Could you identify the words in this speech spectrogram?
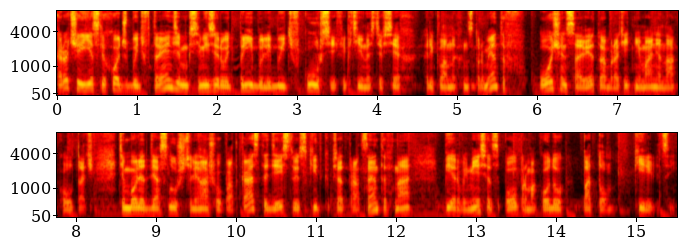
Короче, если хочешь быть в тренде, максимизировать прибыль и быть в курсе эффективности всех рекламных инструментов, очень советую обратить внимание на Call Touch. Тем более для слушателей нашего подкаста действует скидка 50% на первый месяц по промокоду «Потом» кириллицей.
